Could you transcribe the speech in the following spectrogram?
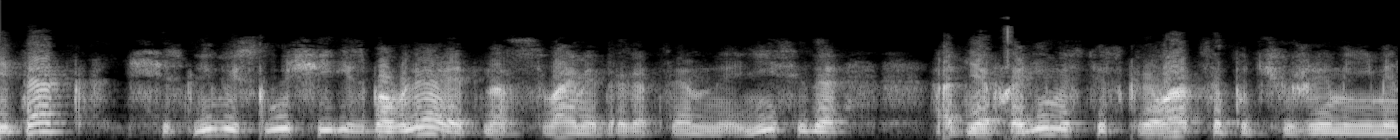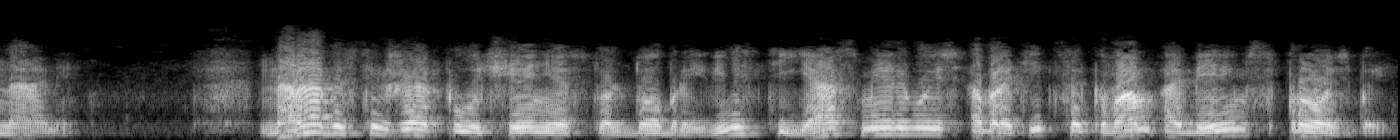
Итак, счастливый случай избавляет нас с вами, драгоценная Нисида, от необходимости скрываться под чужими именами. На радостях же от получения столь доброй вести я осмеливаюсь обратиться к вам обеим с просьбой.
